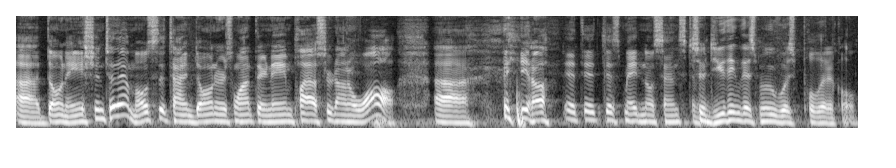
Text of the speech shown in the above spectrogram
a donation to them. Most of the time, donors want their name plastered on a wall. Uh, you know, it, it just made no sense to so me. So, do you think this move was political?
